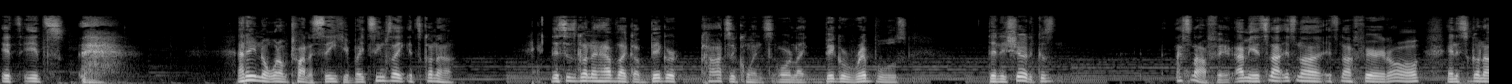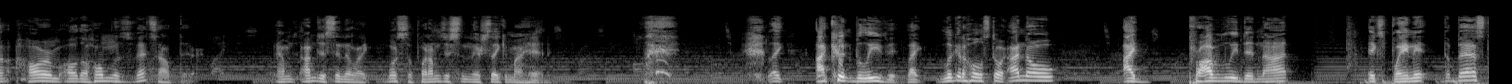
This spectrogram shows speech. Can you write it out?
It's, it's. I don't even know what I'm trying to say here, but it seems like it's gonna this is to have like a bigger consequence or like bigger ripples than it should because that's not fair. I mean, it's not, it's not, it's not fair at all, and it's gonna harm all the homeless vets out there. I'm, I'm just sitting there like, what's the point? I'm just sitting there shaking my head. like, I couldn't believe it. Like, look at the whole story. I know I probably did not explain it the best.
